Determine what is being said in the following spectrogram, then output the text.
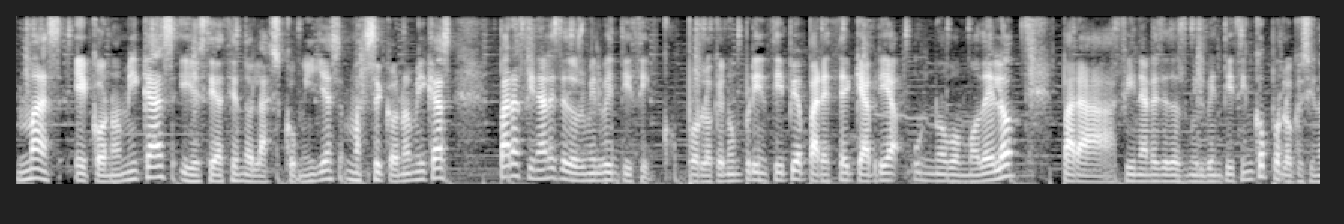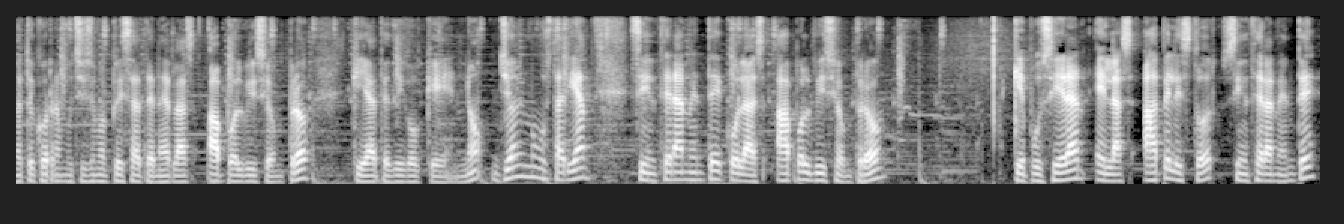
más económicas, y estoy haciendo las comillas, más económicas, para finales de 2025, por lo que en un principio parece que habría un nuevo modelo para finales de 2025, por lo que si no te corre muchísimo prisa tener las Apple Vision Pro, que ya te digo que no. Yo a mí me gustaría, sinceramente, con las Apple Vision Pro, que pusieran en las Apple Store, sinceramente,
